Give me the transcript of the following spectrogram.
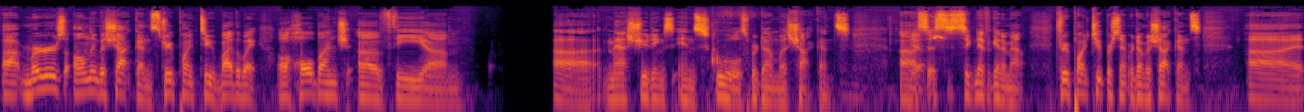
uh, murders only with shotguns, 3.2. By the way, a whole bunch of the um, uh, mass shootings in schools were done with shotguns. Uh, Yes. so significant amount. 3.2% were done with shotguns. Uh,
